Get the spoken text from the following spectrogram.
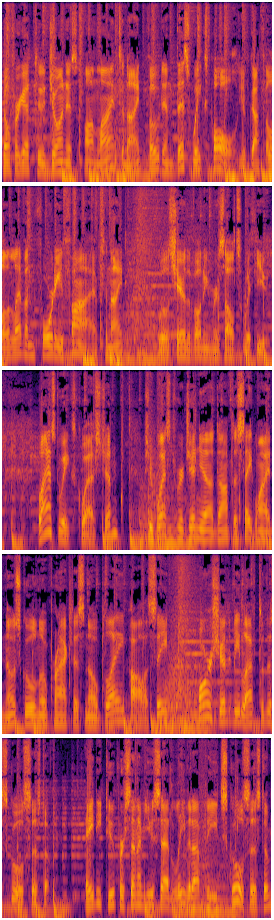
Don't forget to join us online tonight. Vote in this week's poll. You've got till 11:45 tonight. We'll share the voting results with you. Last week's question Should West Virginia adopt a statewide no school, no practice, no play policy, or should it be left to the school system? 82% of you said leave it up to each school system,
